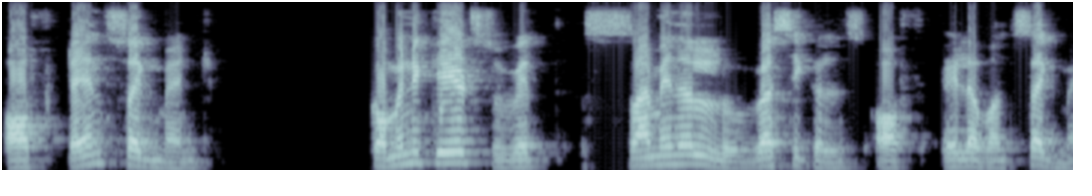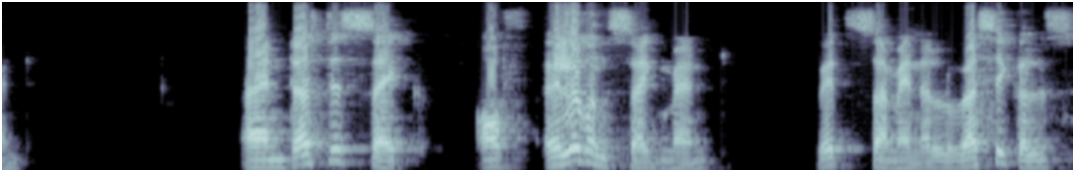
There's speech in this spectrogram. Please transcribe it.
of 10th segment communicates with seminal vesicles of 11th segment and testis sac of 11th segment with seminal vesicles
